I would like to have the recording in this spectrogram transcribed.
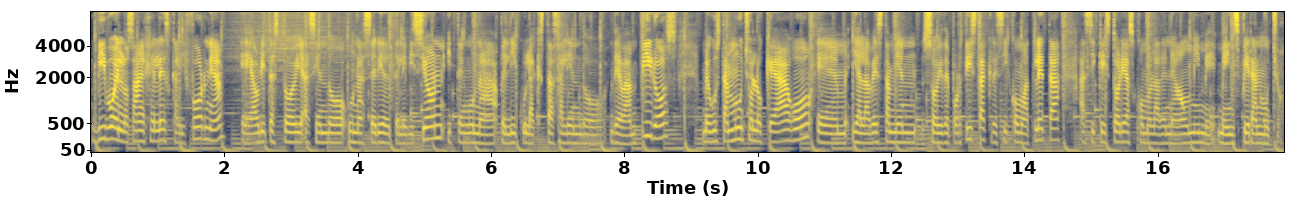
vivo en Los Ángeles, California. Eh, ahorita estoy haciendo una serie de televisión y tengo una película que está saliendo de vampiros. Me gusta mucho lo que hago em, y a la vez también soy deportista, crecí como atleta, así que historias como la de Naomi me, me inspiran mucho.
